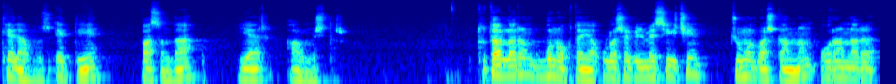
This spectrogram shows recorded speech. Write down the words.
telaffuz ettiği basında yer almıştır. Tutarların bu noktaya ulaşabilmesi için Cumhurbaşkanının oranları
